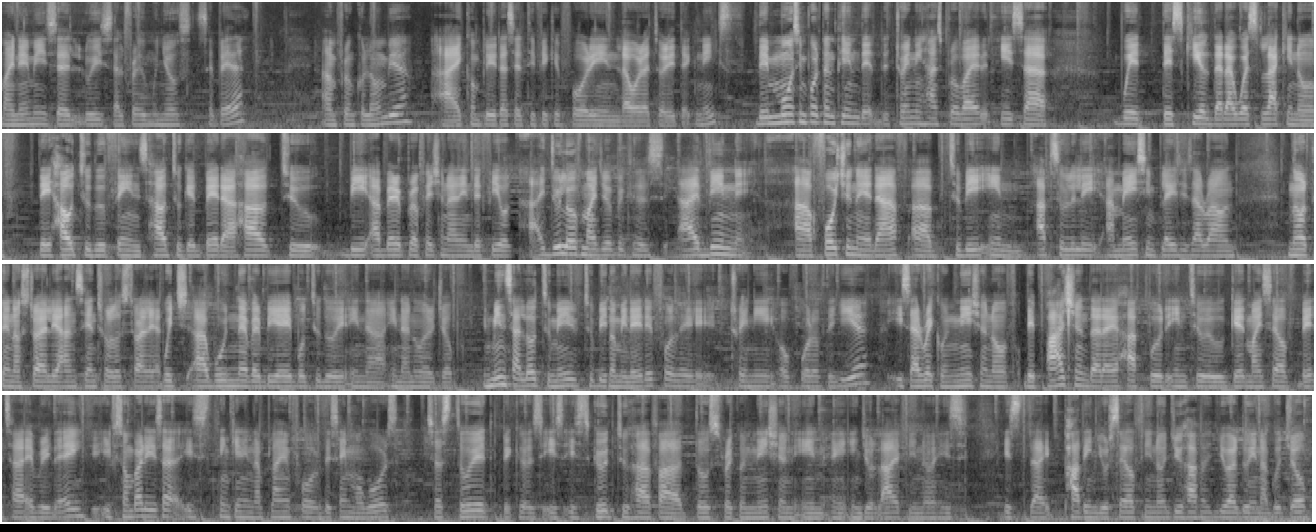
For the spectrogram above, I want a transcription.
My name is uh, Luis Alfredo Munoz Cepeda. I'm from Colombia. I completed a certificate for in laboratory techniques. The most important thing that the training has provided is uh, with the skill that I was lacking of, the how to do things, how to get better, how to be a better professional in the field. I do love my job because I've been uh, fortunate enough uh, to be in absolutely amazing places around Northern Australia and Central Australia, which I would never be able to do in, a, in another job. It means a lot to me to be nominated for the Trainee Award of the Year. It's a recognition of the passion that I have put into get myself better every day. If somebody is, uh, is thinking in applying for the same awards, just do it because it's, it's good to have uh, those recognition in, in your life, you know, it's, it's like patting yourself, you know, you, have, you are doing a good job.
